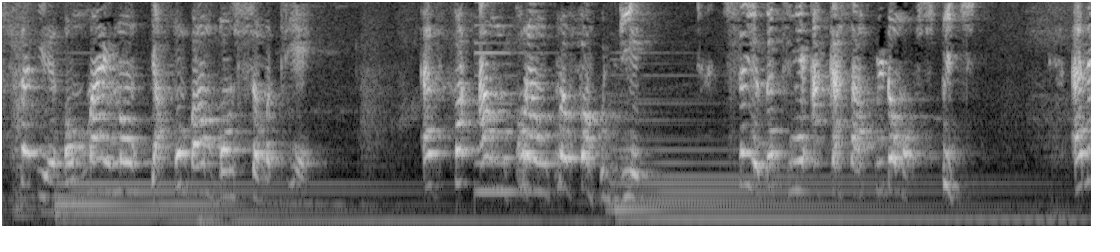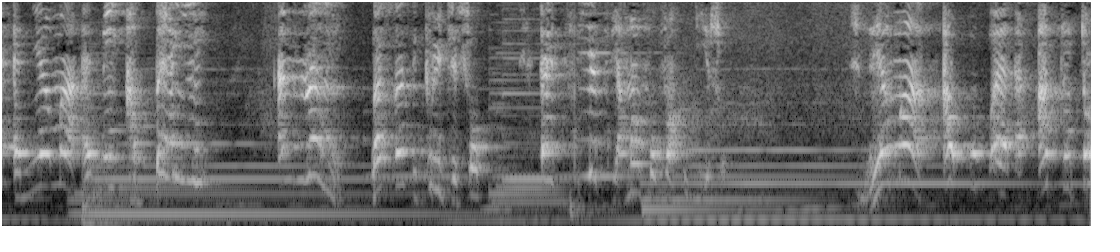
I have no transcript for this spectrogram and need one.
sɛdeɛ ɔman no yɛahobammɔ nsɛm teɛ ɛfa ankorankora fa hodie. Sɛ yɛbɛtumi akasa freedom of speech. Ɛne nneɛma a ɛne abɛn yi. Ɛnam national security so. Ɛtietie amanfo fa hodie so. Nneɛma a atotɔ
